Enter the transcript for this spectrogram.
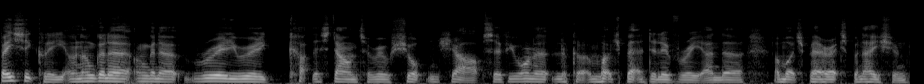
basically, and I'm gonna I'm gonna really really cut this down to real short and sharp. So if you want to look at a much better delivery and a, a much better explanation,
